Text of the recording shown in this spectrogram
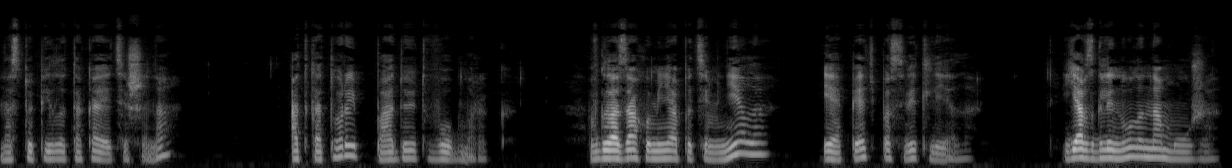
Наступила такая тишина, от которой падают в обморок. В глазах у меня потемнело, и опять посветлело. Я взглянула на мужа.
